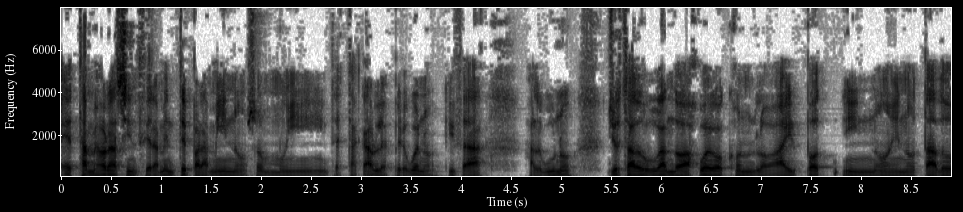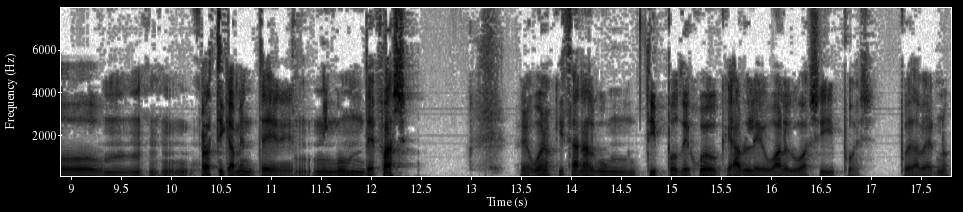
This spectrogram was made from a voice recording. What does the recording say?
estas mejoras, sinceramente, para mí no son muy destacables, pero bueno, quizás algunos. Yo he estado jugando a juegos con los AirPods y no he notado mm, prácticamente ningún desfase. Pero bueno, quizá en algún tipo de juego que hable o algo así, pues puede haber, ¿no?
